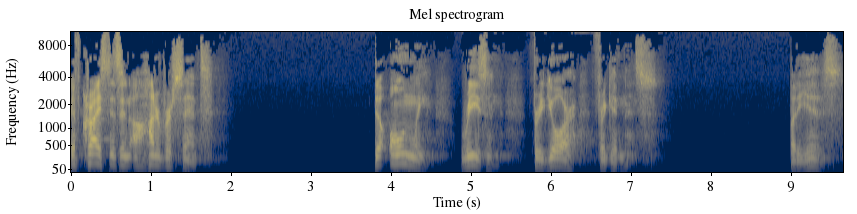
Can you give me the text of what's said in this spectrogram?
If Christ isn't 100%, the only reason for your forgiveness. But He is.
